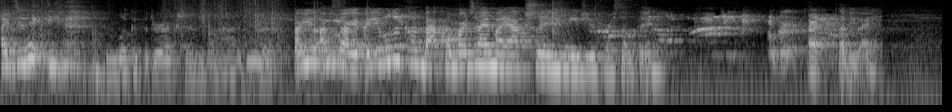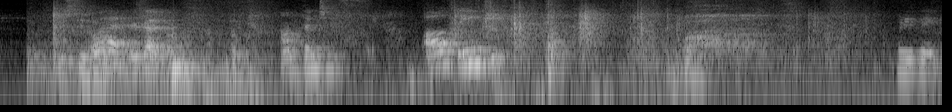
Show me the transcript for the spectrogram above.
I didn't even look at the directions on how to do this. Are you, I'm sorry, are you able to come back one more time? I actually need you for something. Okay. All right, love you, bye. You see Go how? ahead, you're good. Authentic. Authentic. What do you think?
